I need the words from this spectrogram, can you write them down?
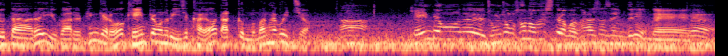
두 딸의 육아를 핑계로 개인 병원으로 이직하여 낮 근무만 하고 있죠. 아, 개인 병원을 종종 선호하시더라고요. 간호사 선생님들이. 네. 예.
